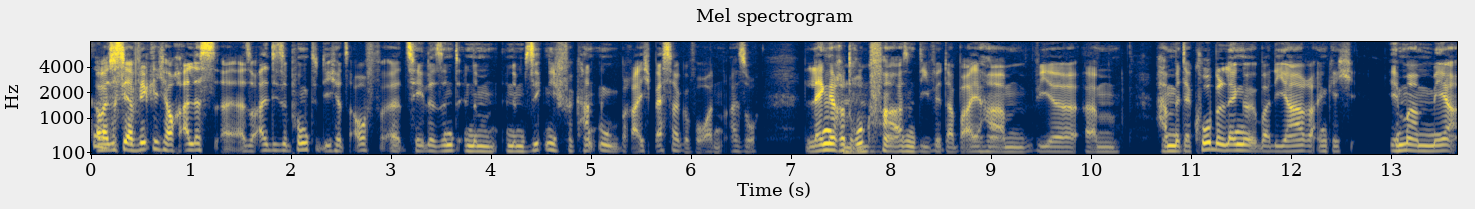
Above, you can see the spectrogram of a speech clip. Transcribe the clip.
aber es ist ja wirklich auch alles, äh, also all diese Punkte, die ich jetzt aufzähle, sind in einem, in einem signifikanten Bereich besser geworden. Also längere mhm. Druckphasen, die wir dabei haben. Wir ähm, haben mit der Kurbellänge über die Jahre eigentlich immer mehr,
